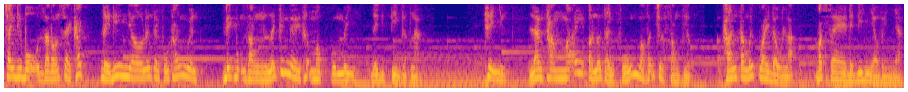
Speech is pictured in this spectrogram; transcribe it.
tranh đi bộ ra đón xe khách để đi nhờ lên thành phố thái nguyên, định bụng rằng lấy cái nghề thợ mộc của mình để đi tìm việc làm. Thế nhưng, lang thang mãi ở nơi thành phố mà vẫn chưa xong việc, hắn ta mới quay đầu lại, bắt xe để đi nhờ về nhà.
